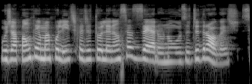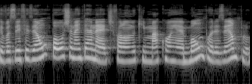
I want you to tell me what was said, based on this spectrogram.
O Japão tem uma política de tolerância zero no uso de drogas. Se você fizer um post na internet falando que maconha é bom, por exemplo,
